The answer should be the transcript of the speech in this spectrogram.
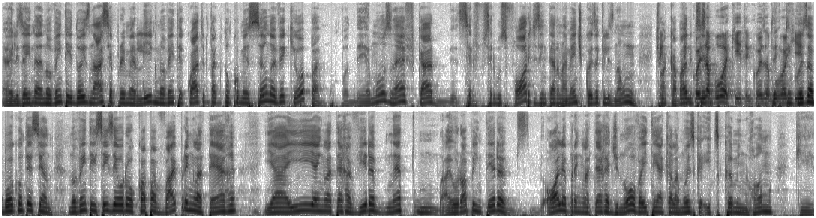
Eles ainda, 92 nasce a Premier League, 94 estão começando a ver que, opa, podemos, né, ficar, ser, sermos fortes internamente, coisa que eles não tinham Tem, acabado tem de coisa ser boa aqui, tem coisa tem, boa tem aqui. coisa boa acontecendo. 96 a Eurocopa vai para Inglaterra e aí a Inglaterra vira, né, a Europa inteira olha pra Inglaterra de novo, aí tem aquela música It's Coming Home, que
